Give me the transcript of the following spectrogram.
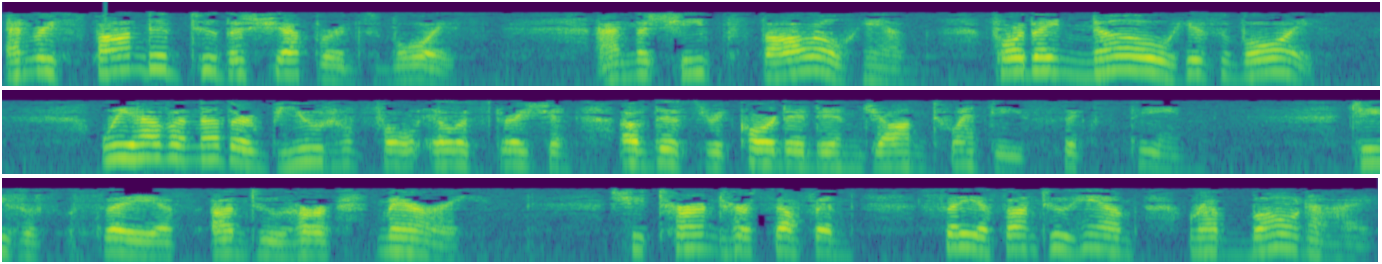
and responded to the shepherd's voice. And the sheep follow him, for they know his voice. We have another beautiful illustration of this recorded in John 20:16. Jesus saith unto her, Mary. She turned herself and saith unto him, Rabboni.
